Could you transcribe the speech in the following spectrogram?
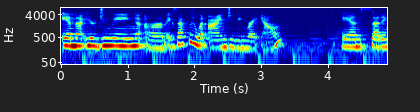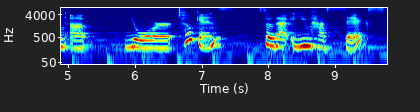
and that you're doing um, exactly what I'm doing right now and setting up your tokens so that you have six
